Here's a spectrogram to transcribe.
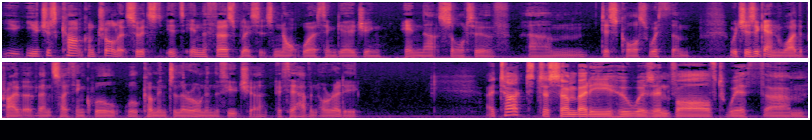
you, you just can't control it. So it's it's in the first place, it's not worth engaging in that sort of um, discourse with them. Which is again why the private events I think will will come into their own in the future if they haven't already. I talked to somebody who was involved with um,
